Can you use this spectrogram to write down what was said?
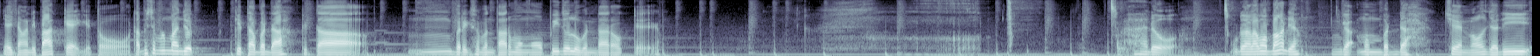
ya jangan dipakai gitu. Tapi sebelum lanjut kita bedah kita hmm, break sebentar mau ngopi dulu bentar oke. Okay. aduh udah lama banget ya nggak membedah channel jadi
